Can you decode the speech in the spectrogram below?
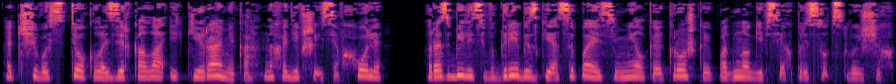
отчего стекла, зеркала и керамика, находившиеся в холле, разбились в дребезги, осыпаясь мелкой крошкой под ноги всех присутствующих.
